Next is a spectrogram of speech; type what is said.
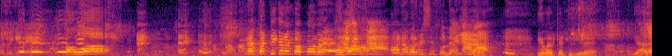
சொல்றீங்களே அவ்வா. நான் கட்டிக்கிறேன் உங்க அப்பாவை. அகட்டா. ஆனா ஒரு விஷயம் சொல்லுங்க. இவர் கட்டிக்கிற. யார்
